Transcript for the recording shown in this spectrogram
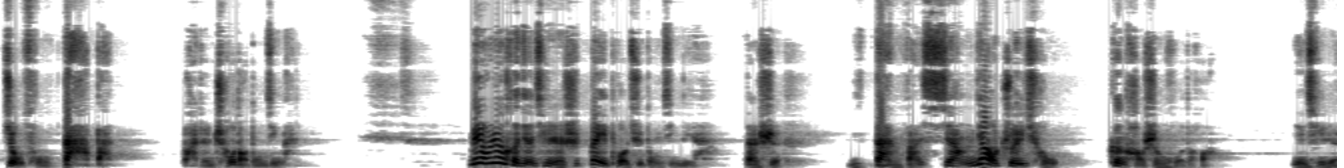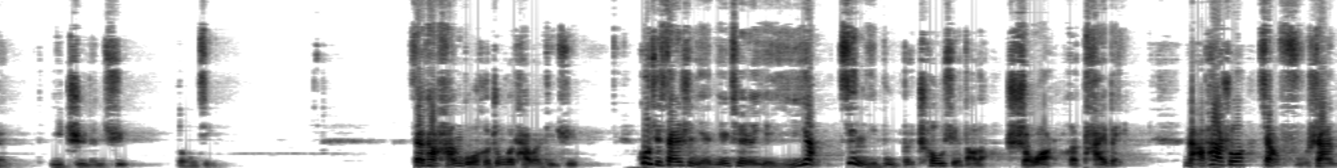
就从大阪把人抽到东京来。没有任何年轻人是被迫去东京的呀。但是，你但凡想要追求更好生活的话，年轻人你只能去东京。再看韩国和中国台湾地区。过去三十年，年轻人也一样进一步被抽血到了首尔和台北，哪怕说像釜山、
